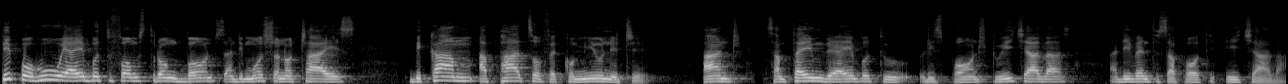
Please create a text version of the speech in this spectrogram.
People who were able to form strong bonds and emotional ties become a part of a community and sometimes they are able to respond to each other and even to support each other.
